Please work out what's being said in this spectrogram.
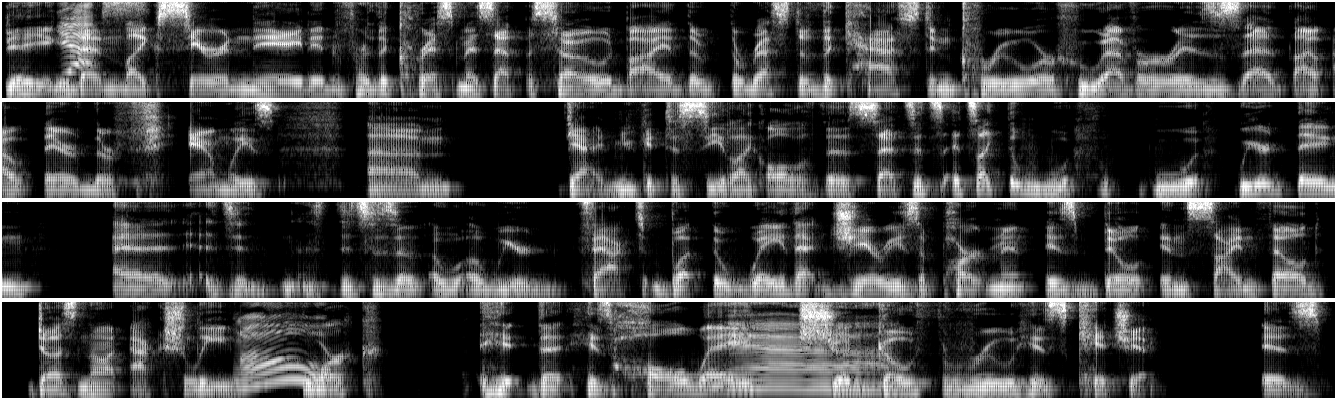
being Yes. then like serenaded for the Christmas episode by the, the rest of the cast and crew or whoever is at, out there, their families. Um, yeah, and you get to see like all of the sets. It's it's like the w- w- weird thing. Uh, this is a, a, a weird fact, but the way that Jerry's apartment is built in Seinfeld does not actually Oh. work. Hi- the, his hallway Yeah. should go through his kitchen. Is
